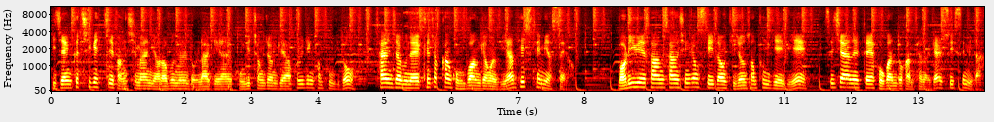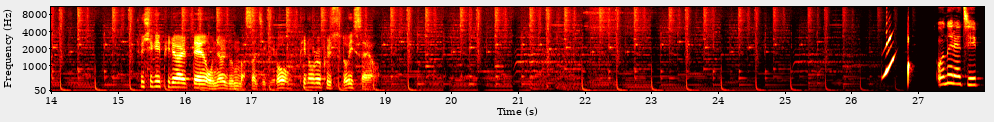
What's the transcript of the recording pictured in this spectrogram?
이젠 끝이겠지 방심한 여러분을 놀라게 할 공기청정기와 폴딩 선풍기도 사연자분의 쾌적한 공부 환경을 위한 필수템이었어요. 머리 위에서 항상 신경 쓰이던 기존 선풍기에 비해 쓰지 않을 때 보관도 간편하게 할 수 있습니다. 휴식이 필요할 땐 온열 눈 마사지기로 피로를 풀 수도 있어요. 오늘의 집.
